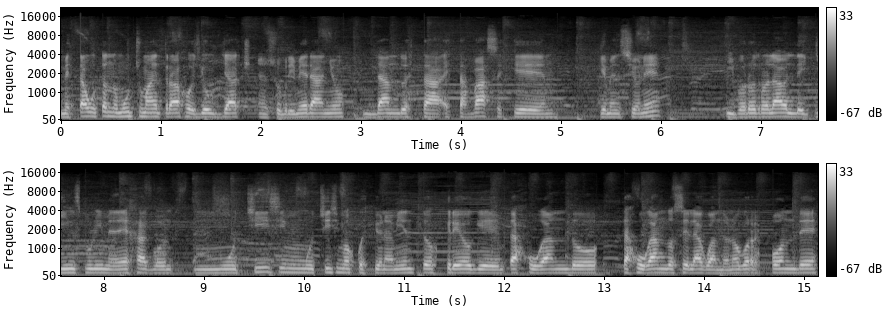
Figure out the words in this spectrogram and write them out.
Me está gustando mucho más el trabajo de Joe Judge en su primer año, dando esta, estas bases que, que mencioné y por otro lado el de Kingsbury me deja con muchísimos, muchísimos cuestionamientos. Creo que está jugando, está jugándosela cuando no corresponde.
